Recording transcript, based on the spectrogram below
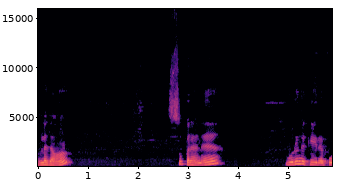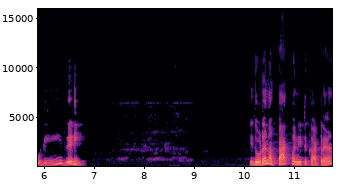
அவ்வளோதான் சூப்பரான முருங்கைக்கீரை பொடி ரெடி இதோட நான் பேக் பண்ணிட்டு காட்டுறேன்.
